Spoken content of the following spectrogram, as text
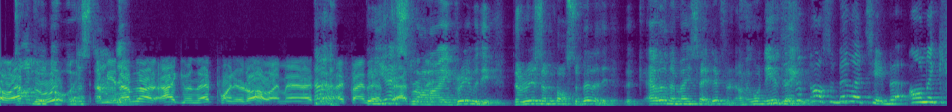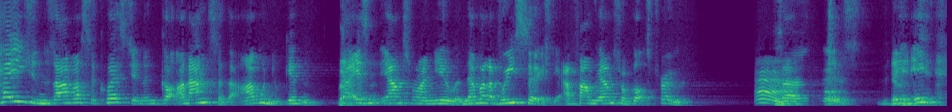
Oh, God, we don't absolutely. I mean. I'm not arguing that point at all. I mean, I, No, I find but that yes, Ron, I agree with you. There is a possibility. Look, Eleanor may say different. I mean, what do you think? There's a possibility, but on occasions I've asked a question and got an answer that I wouldn't have given. That isn't the answer I knew. And then when I've researched it, I found the answer I've got's true. Hmm. So it's, it, it,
